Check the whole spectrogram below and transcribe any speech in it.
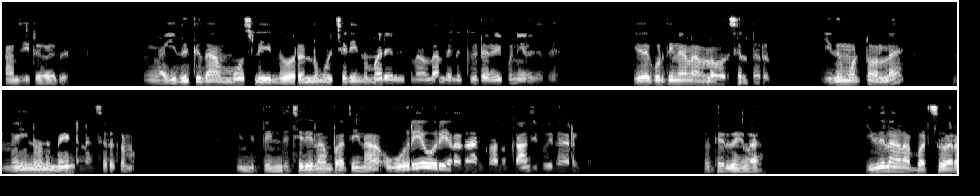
காஞ்சிக்கிட்டு வருது. சரிங்களா இதுக்கு தான் மோஸ்ட்லி இந்த ஒரு ரெண்டு மூணு செடி இந்த மாதிரி இருக்கிறதுனால தான் இந்த லிக்விட் ரெடி பண்ணியிருக்குது. இதை கொடுத்தீங்கன்னா நல்ல ஒரு ரிசல்ட் இருக்கும். இது மட்டும் இல்லை மெயின் வந்து மெயின்டெனன்ஸ் இருக்கணும். இந்த இப்போ இந்த செடியெல்லாம் பார்த்தீங்கன்னா ஒரே ஒரு இலை தான் இருக்கும். அதுவும் காஞ்சி போய் தான் இருக்கும் தெரியுதுங்களா? இதெல்லாம் ஆனால் பட்ஸ் வர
